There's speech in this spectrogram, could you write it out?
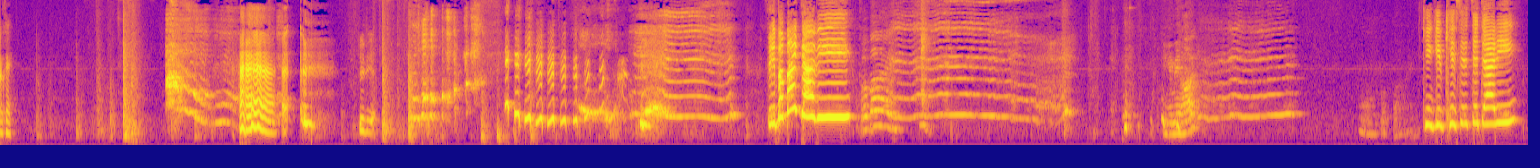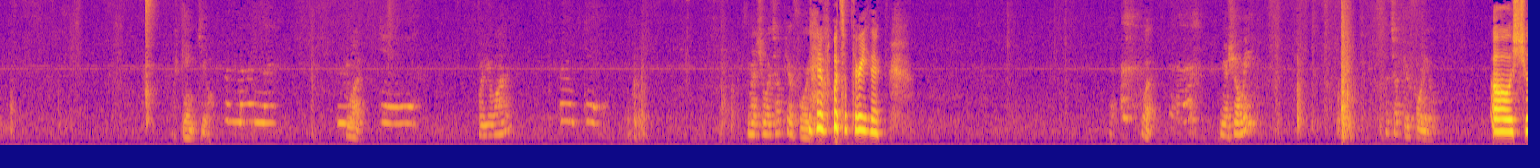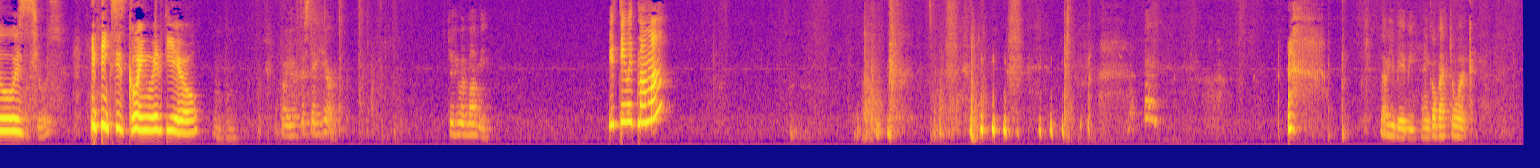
Okay. Do it again. Say bye bye, Daddy. Bye bye. Can You give me a hug? Can you give kisses to Daddy? Thank you. What? What do you want? I'm not sure what's up here for you. I don't know what's up there either. What? You gonna show me? What's up here for you? Oh, shoes. Shoes? He thinks he's going with you. Oh, you have to stay here. Stay here with mommy. You stay with Mama? Love you, baby. And go back to work.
